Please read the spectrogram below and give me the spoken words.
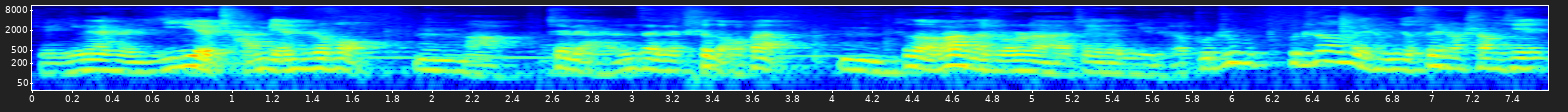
就应该是一夜缠绵之后，嗯。啊，这俩人在那吃早饭，嗯。吃早饭的时候呢，这个女的不知不知道为什么就非常伤心，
